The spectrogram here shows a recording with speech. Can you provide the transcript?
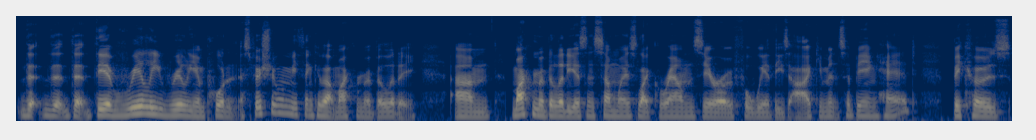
that the, the, they're really really important, especially when we think about micromobility. Um, micromobility is in some ways like ground zero for where these arguments are being had because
